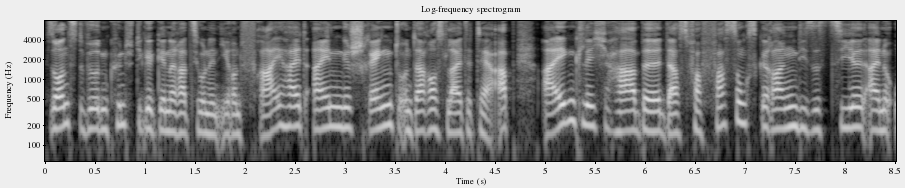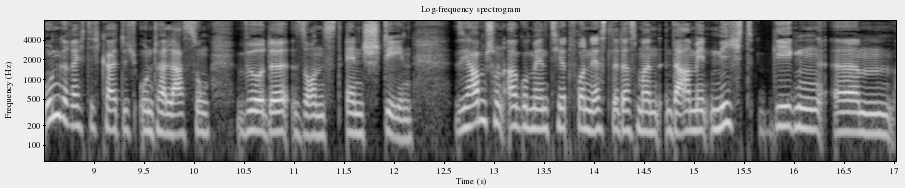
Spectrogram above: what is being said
Sonst würden künftige Generationen ihren Freiheit eingeschränkt und daraus leitet er ab, eigentlich habe das Verfassungsgerang dieses Ziel, eine Ungerechtigkeit durch Unterlassung würde sonst entstehen. Sie haben schon argumentiert, Frau Nestle, dass man damit nicht gegen ähm,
